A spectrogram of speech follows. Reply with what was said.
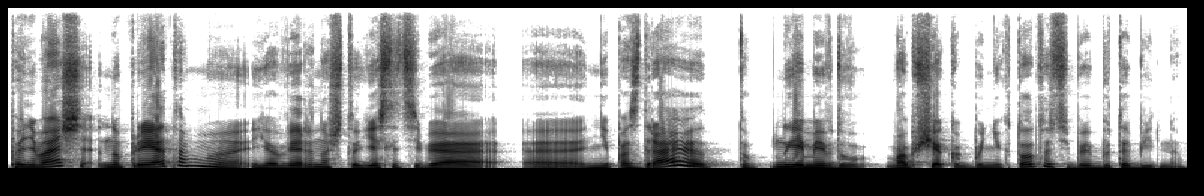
Понимаешь, но при этом э, я уверена, что если тебя э, не поздравят, то, ну, я имею в виду вообще как бы никто, то тебе будет обидно.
